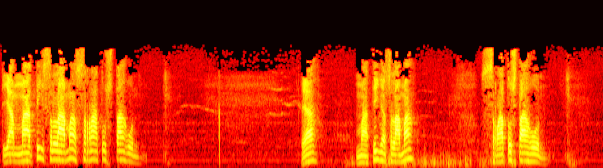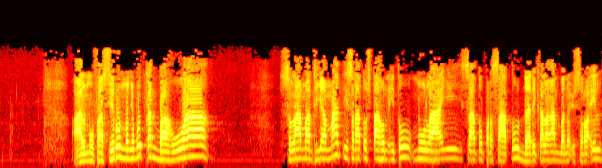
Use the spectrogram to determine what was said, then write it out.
Dia mati selama seratus tahun ya matinya selama 100 tahun. Al-Mufassirun menyebutkan bahwa selama dia mati 100 tahun itu mulai satu persatu dari kalangan Bani Israel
